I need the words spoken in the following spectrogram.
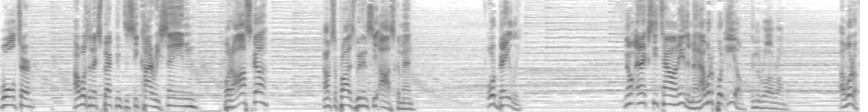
Walter. I wasn't expecting to see Kairi Sane, but Oscar. I'm surprised we didn't see Oscar, man, or Bayley. No NXT talent either, man. I would have put Io in the Royal Rumble. I would have.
